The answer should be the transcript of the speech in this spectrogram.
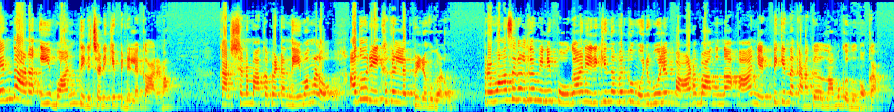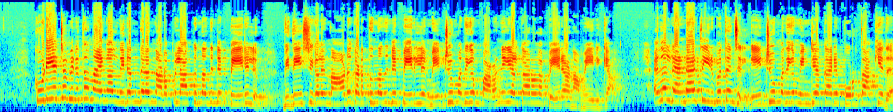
എന്താണ് ഈ വൻ തിരിച്ചടിക്ക് പിന്നിലെ കാരണം? കർശനമാക്കപ്പെട്ട നിയമങ്ങളോ അതോ രേഖകളിലെ പിഴവുകളോ? പ്രവാസികൾക്കും ഇനി പോകാനിരിക്കുന്നവർക്കും ഒരുപോലെ പാഠഭാങ്ങുന്ന ആ ഞെട്ടിക്കുന്ന കണക്കുകൾ നമുക്കൊന്ന് നോക്കാം. കുടിയേറ്റ വിരുദ്ധ നയങ്ങൾ നിരന്തരം നടപ്പിലാക്കുന്നതിന്റെ പേരിലും വിദേശികളെ നാട് കടത്തുന്നതിന്റെ പേരിലും ഏറ്റവും അധികം പറഞ്ഞു കേൾക്കാറുള്ള പേരാണ് അമേരിക്ക. എന്നാൽ രണ്ടായിരത്തി ഇരുപത്തിയഞ്ചിൽ ഏറ്റവും അധികം ഇന്ത്യക്കാരെ പുറത്താക്കിയത്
